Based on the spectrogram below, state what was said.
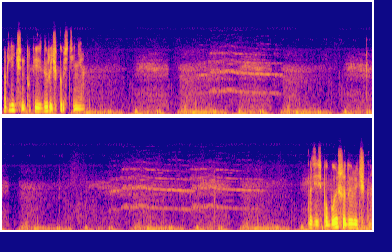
Отлично, тут есть дырочка в стене. Вот здесь побольше дырочка.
